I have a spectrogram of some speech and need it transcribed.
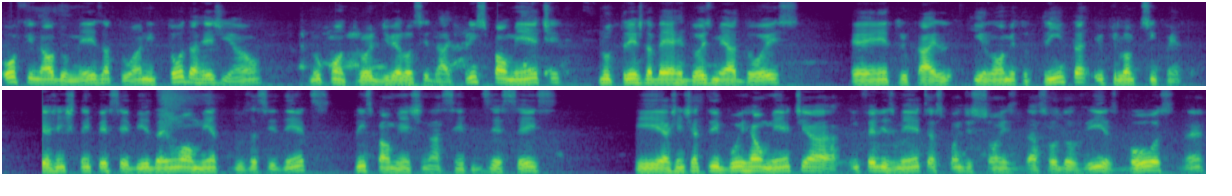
o final do mês atuando em toda a região no controle de velocidade, principalmente no trecho da BR-262, é, entre o quilômetro 30 e o quilômetro 50. A gente tem percebido aí um aumento dos acidentes, principalmente na 116, e a gente atribui realmente, a, infelizmente, as condições das rodovias boas, né?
